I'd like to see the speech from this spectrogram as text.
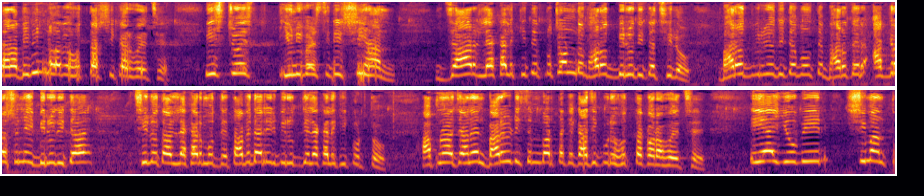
তারা বিভিন্নভাবে হত্যার শিকার হয়েছে। ইস্ট ওয়েস্ট ইউনিভার্সিটির সিহান, যার লেখালেখিতে প্রচণ্ড ভারত বিরোধিতা ছিল। ভারত বিরোধিতা বলতে ভারতের আগ্রাসনের বিরোধিতা ছিল তার লেখার মধ্যে, তাবেদারির বিরুদ্ধে লেখালেখি করত। আপনারা জানেন, বারোই ডিসেম্বর তাকে গাজীপুরে হত্যা করা হয়েছে। এআইইউবির সীমান্ত,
